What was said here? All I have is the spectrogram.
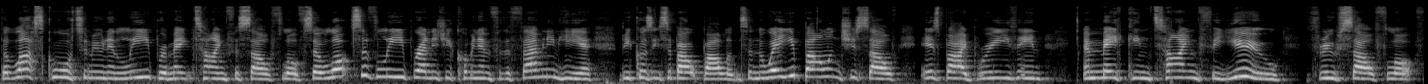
the last quarter moon in Libra, make time for self love. So lots of Libra energy coming in for the feminine here because it's about balance. And the way you balance yourself is by breathing and making time for you through self love.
